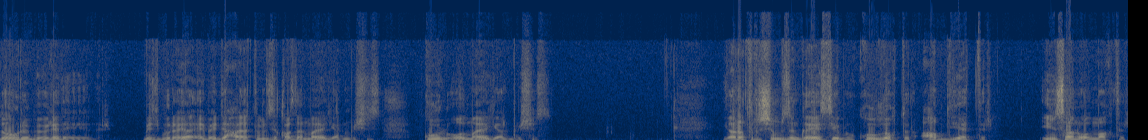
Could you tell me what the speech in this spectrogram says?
Doğru böyle değildir. Biz buraya ebedi hayatımızı kazanmaya gelmişiz. Kul olmaya gelmişiz. Yaratılışımızın gayesi bu. Kulluktur, abdiyettir. İnsan olmaktır.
